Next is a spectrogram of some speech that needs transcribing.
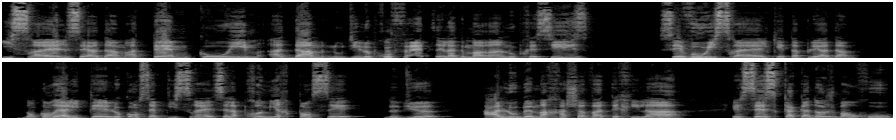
Israël, c'est Adam. Atem kruim Adam, nous dit le prophète, et la Gemara nous précise c'est vous, Israël, qui êtes appelé Adam. Donc en réalité, le concept Israël, c'est la première pensée de Dieu, et c'est ce qu'Akadosh Baruch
